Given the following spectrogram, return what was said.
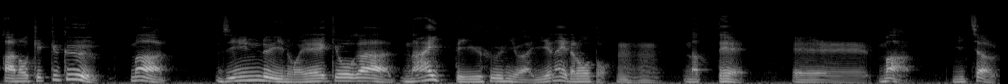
あの結局まあ人類の影響がないっていうふうには言えないだろうとうんうん。なって、えーまあ見ちゃう。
